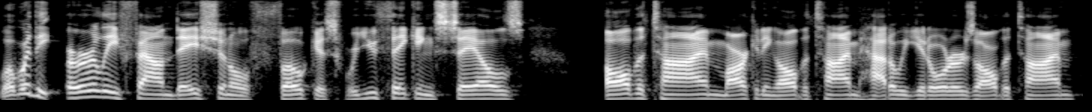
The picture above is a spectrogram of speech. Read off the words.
What were the early foundational focus? Were you thinking sales all the time, marketing all the time? How do we get orders all the time?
